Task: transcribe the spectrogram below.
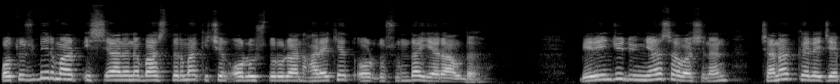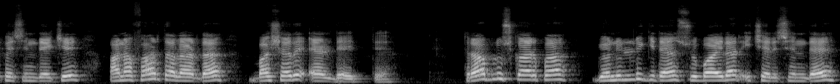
31 Mart isyanını bastırmak için oluşturulan hareket ordusunda yer aldı. Birinci Dünya Savaşı'nın Çanakkale cephesindeki anafartalarda başarı elde etti. Trablusgarp'a gönüllü giden subaylar içerisinde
